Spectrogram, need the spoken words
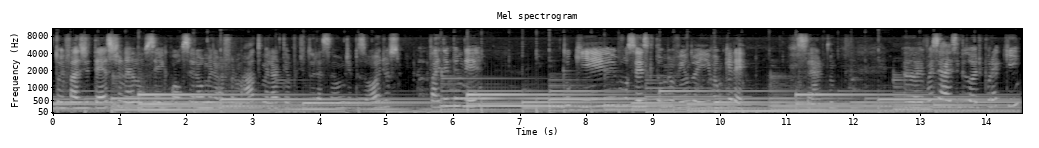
estou em fase de teste, né? Não sei qual será o melhor formato, o melhor tempo de duração de episódios. Vai depender do que vocês que estão me ouvindo aí vão querer, certo? Esse episódio por aqui.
